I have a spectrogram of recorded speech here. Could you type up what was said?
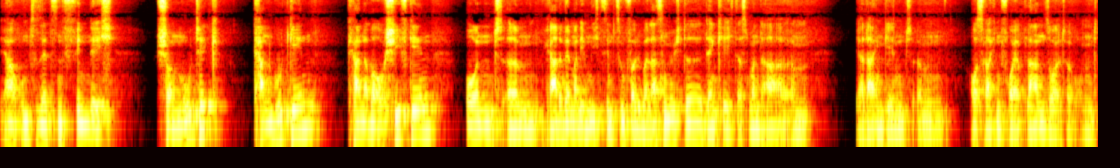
ja, umzusetzen, finde ich schon mutig, kann gut gehen, kann aber auch schief gehen. Und ähm, gerade wenn man eben nichts dem Zufall überlassen möchte, denke ich, dass man da ähm, ja dahingehend ähm, ausreichend vorher planen sollte. Und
